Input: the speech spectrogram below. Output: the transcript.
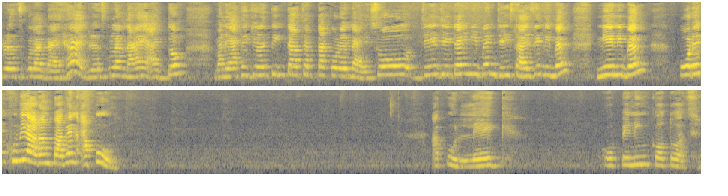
ড্রেসগুলা নেয়। হ্যাঁ ড্রেসগুলা নেয় একদম মানে এক একজনের তিনটা চারটা করে নেয়। সো যে যেটাই নিবেন যেই সাইজে নিবেন নিয়ে নিবেন পরে খুবই আরাম পাবেন। আপু? আপু লেগ ওপেনিং কত আছে?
